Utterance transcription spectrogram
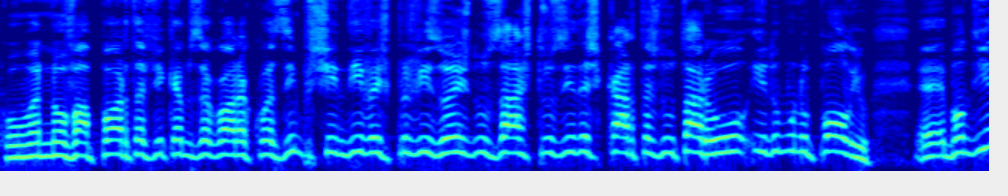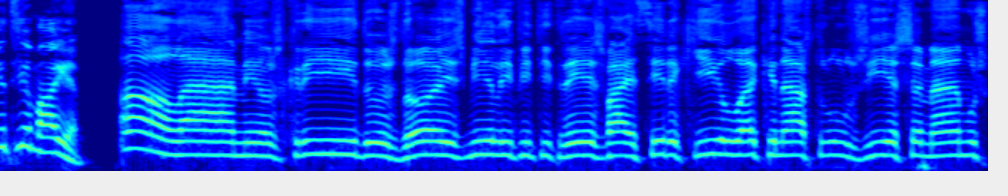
Com o ano novo à porta, ficamos agora com as imprescindíveis previsões dos astros e das cartas do tarô e do monopólio. Uh, bom dia, tia Maia. Olá, meus queridos! 2023 vai ser aquilo a que na astrologia chamamos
